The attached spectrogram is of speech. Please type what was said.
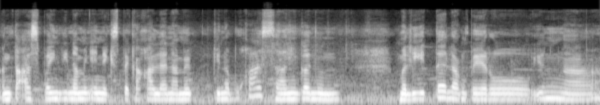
ang taas pa hindi namin in-expect. Akala namin kinabukasan, ganun. Maliit na lang pero yun nga.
